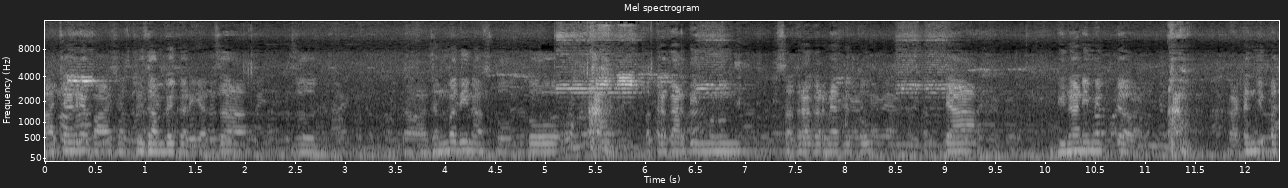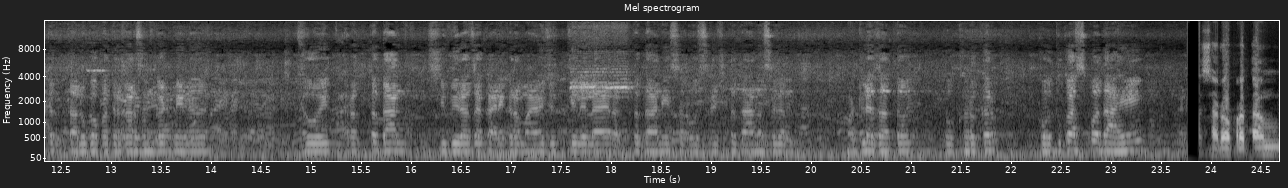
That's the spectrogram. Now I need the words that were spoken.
आचार्य बाळशास्त्री जांभेकर यांचा जो जन्मदिन असतो तो पत्रकार दिन म्हणून साजरा करण्यात येतो. त्या दिनानिमित्त घाटंजी पत्र तालुका पत्रकार संघटनेनं जो एक रक्तदान शिबिराचा कार्यक्रम आयोजित केलेला आहे रक्तदान हे सर्वश्रेष्ठ दान असं म्हटलं जातं. तो खरखर कौतुकास्पद आहे. सर्वप्रथम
